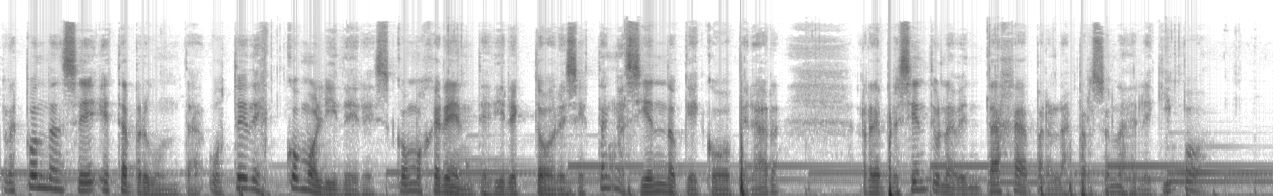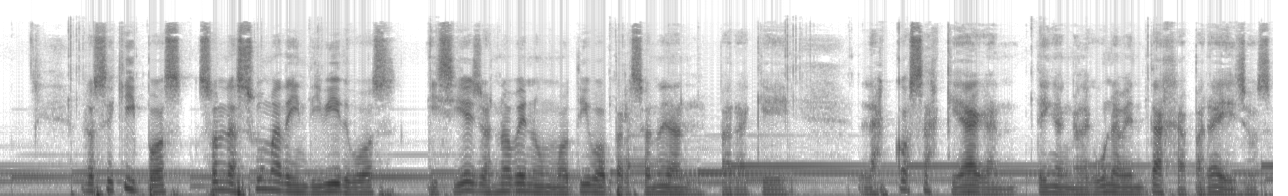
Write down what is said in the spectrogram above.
Respóndanse esta pregunta. ¿Ustedes como líderes, como gerentes, directores, están haciendo que cooperar represente una ventaja para las personas del equipo? Los equipos son la suma de individuos y si ellos no ven un motivo personal para que las cosas que hagan tengan alguna ventaja para ellos,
